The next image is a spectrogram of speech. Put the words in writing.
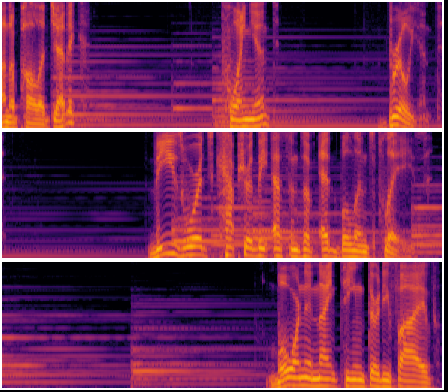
Unapologetic, poignant, brilliant. These words capture the essence of Ed Bullins' plays. Born in 1935,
